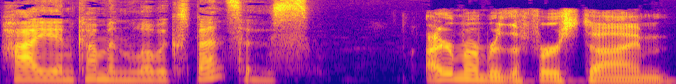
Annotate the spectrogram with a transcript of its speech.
high income and low expenses. I remember the first time,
